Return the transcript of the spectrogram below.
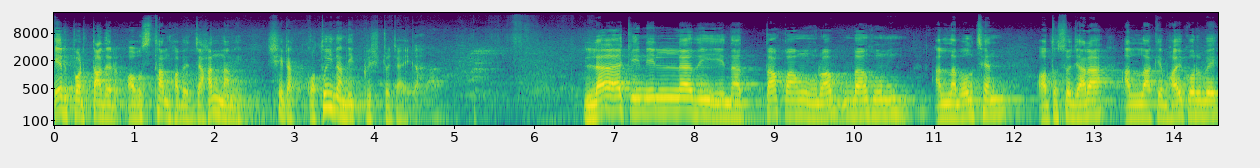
এরপর তাদের অবস্থান হবে জাহান্নামে, সেটা কতই না নিকৃষ্ট জায়গা। আল্লাহ বলছেন, অথচ যারা আল্লাহকে ভয় করবে।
